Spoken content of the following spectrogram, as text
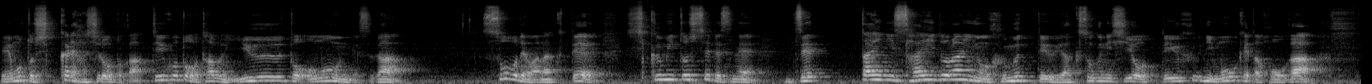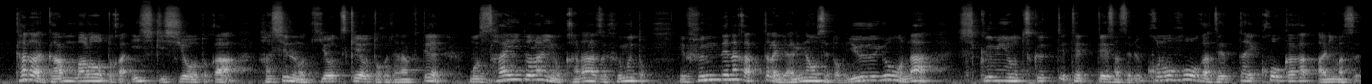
えーもっとしっかり走ろうとかっていうことを多分言うと思うんですがそうではなくて仕組みとしてですね絶対にサイドラインを踏むっていう約束にしようっていうふうに設けた方がただ頑張ろうとか意識しようとか走るの気をつけようとかじゃなくてもうサイドラインを必ず踏むと。踏んでなかったらやり直せというような仕組みを作って徹底させる。この方が絶対効果があります。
